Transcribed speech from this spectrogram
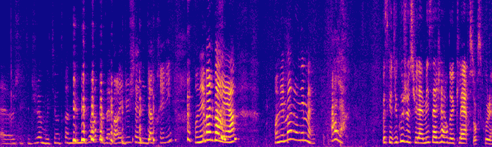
euh, j'étais déjà à moitié en train de me voir quand elle parlait du chêne et de la prairie. On est mal barré, hein On est mal, on est mal. Alors, Parce que du coup je suis la messagère de Claire sur ce coup-là.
